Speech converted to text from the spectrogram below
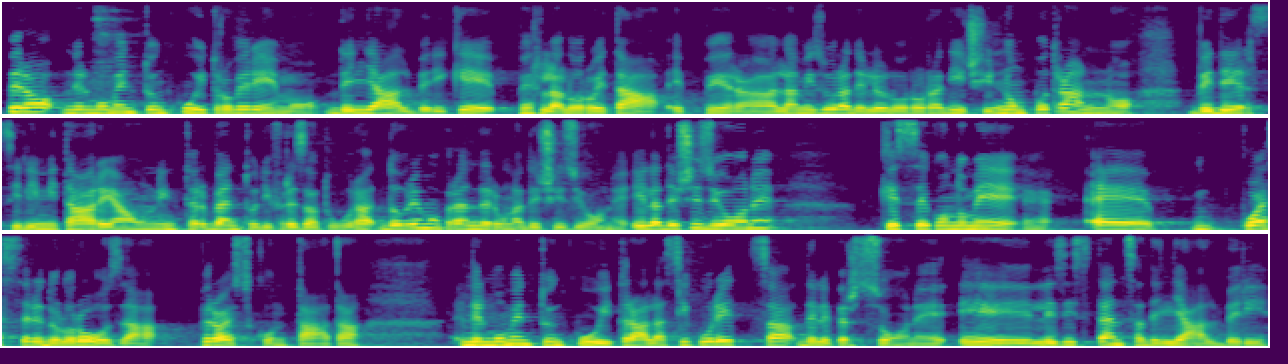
però nel momento in cui troveremo degli alberi che per la loro età e per la misura delle loro radici non potranno vedersi limitare a un intervento di fresatura, dovremo prendere una decisione. E la decisione che secondo me eh, è, può essere dolorosa, però è scontata, nel momento in cui tra la sicurezza delle persone e l'esistenza degli alberi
